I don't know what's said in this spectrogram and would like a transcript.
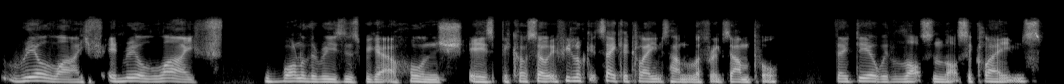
real life. In real life, one of the reasons we get a hunch is because so if you look at take a claims handler for example, they deal with lots and lots of claims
